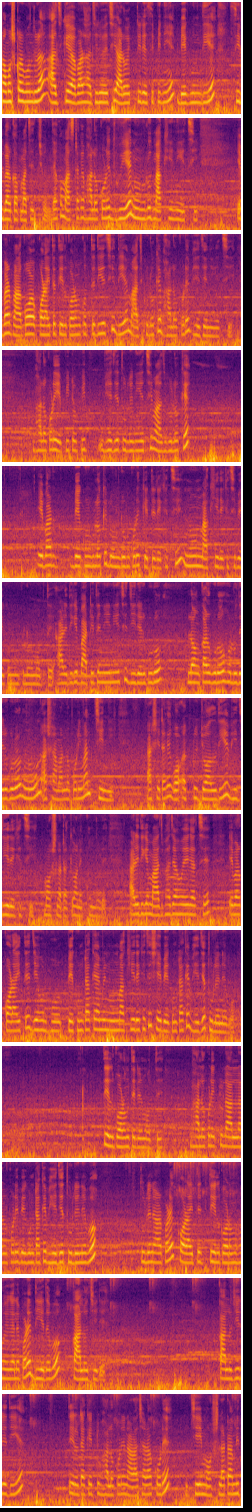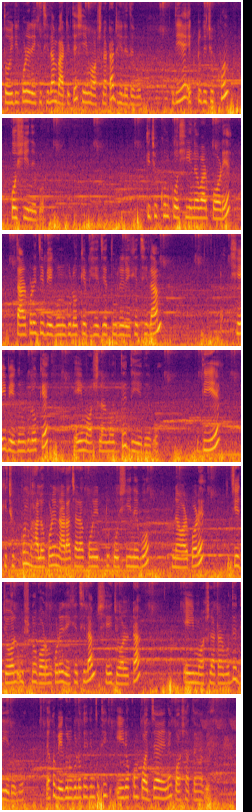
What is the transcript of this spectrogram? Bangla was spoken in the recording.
নমস্কার বন্ধুরা, আজকে আবার হাজির হয়েছি আরও একটি রেসিপি নিয়ে, বেগুন দিয়ে সিলভার কাপ মাছের ঝোল। দেখো মাছটাকে ভালো করে ধুয়ে নুন হলুদ মাখিয়ে নিয়েছি। এবার কড়াইতে তেল গরম করতে দিয়েছি, দিয়ে মাছগুলোকে ভালো করে ভেজে নিয়েছি। ভালো করে এপিট ওপিট ভেজে তুলে নিয়েছি মাছগুলোকে। এবার বেগুনগুলোকে ডুম ডুম করে কেটে রেখেছি, নুন মাখিয়ে রেখেছি বেগুনগুলোর মধ্যে। আর এদিকে বাটিতে নিয়ে নিয়েছি জিরের গুঁড়ো লঙ্কার গুঁড়ো, হলুদের গুঁড়ো, নুন আর সামান্য পরিমাণ চিনি। আর সেটাকে একটু জল দিয়ে ভিজিয়ে রেখেছি মশলাটাকে অনেকক্ষণ ধরে। আর এদিকে মাছ ভাজা হয়ে গেছে। এবার কড়াইতে যে বেগুনটাকে আমি নুন মাখিয়ে রেখেছি, সেই বেগুনটাকে ভেজে তুলে নেব। তেল, গরম তেলের মধ্যে। ভালো করে একটু লাল লাল করে বেগুনটাকে ভেজে তুলে নেব। তুলে নেওয়ার পরে কড়াইতে তেল গরম হয়ে গেলে পরে দিয়ে দেব কালো জিরে। কালো জিরে দিয়ে তেলটাকে একটু ভালো করে নাড়াচাড়া করে যে মশলাটা আমি তৈরি করে রেখেছিলাম বাটিতে সেই মশলাটা ঢেলে দেব। দিয়ে একটু কিছুক্ষণ কষিয়ে নেব। কিছুক্ষণ কষিয়ে নেওয়ার পরে তারপরে যে বেগুনগুলোকে ভেজে তুলে রেখেছিলাম, সেই বেগুনগুলোকে এই মশলার মধ্যে দিয়ে দেব। দিয়ে কিছুক্ষণ ভালো করে নাড়াচাড়া করে একটু কষিয়ে নেব। নেওয়ার পরে যে জল উষ্ণ গরম করে রেখেছিলাম, সেই জলটা এই মশলাটার মধ্যে দিয়ে দেব। দেখো বেগুনগুলোকে কিন্তু ঠিক এই রকম পর্যায়ে এনে কষাতে হবে।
